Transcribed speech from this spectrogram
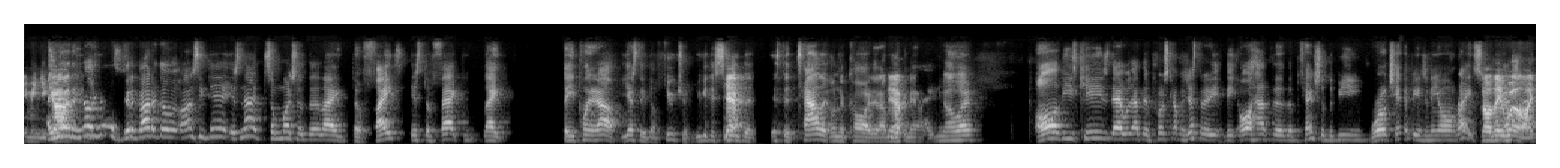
I mean, you got. You know, you know what's good about it though? Honestly, Dan, it's not so much of the like the fight. It's the fact like they pointed out yesterday the future. You get to see yeah. the it's the talent on the card that I'm yep. looking at. Like, you know what? All these kids that were at the press conference yesterday, they all have the, the potential to be world champions in their own right. So no, they will. I,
